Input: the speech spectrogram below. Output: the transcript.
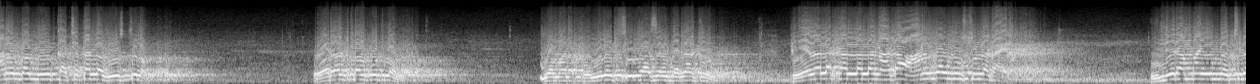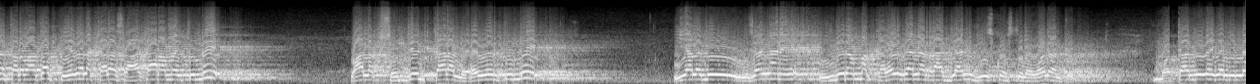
ఆనందం మేము ఖచ్చితంగా చూస్తున్నాం. ఓరంటారు అనుకుంటున్నాం. ఇక మన పొంగులెట్టి శ్రీనివాసరెడ్డి అన్నట్టు పేదల కళ్ళల్లో నాట ఆనందం చూస్తున్నాడు ఆయన. ఇందిరమ్మ ఇల్లు వచ్చిన తర్వాత పేదల కళ సాకారం అవుతుంది వాళ్ళకు సొంతింటి కళ నెరవేరుతుంది. ఇవాళ మేము నిజంగానే ఇందిరమ్మ కలలు కన్న రాజ్యాన్ని తీసుకొస్తున్నాము అని అంటుంది. మొత్తం మీద నిన్న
